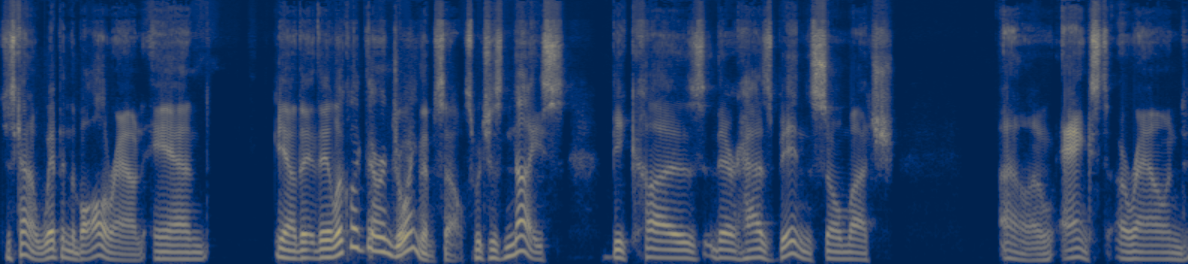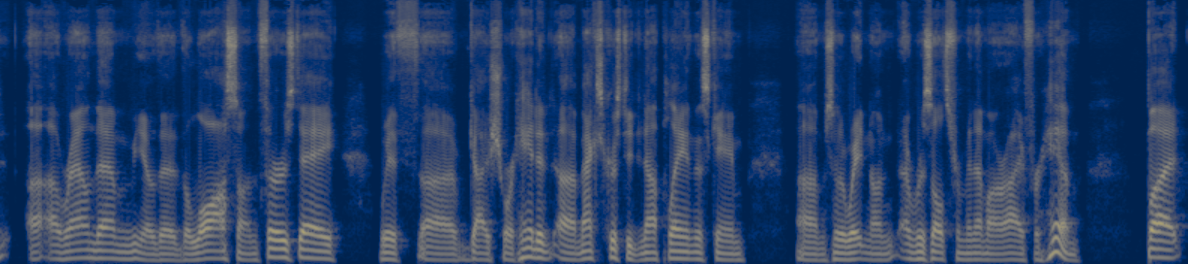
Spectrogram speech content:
just kind of whipping the ball around, and you know they they look like they're enjoying themselves, which is nice because there has been so much. I don't know angst around uh, around them. You know the the loss on Thursday with uh, guys shorthanded. Uh, Max Christie did not play in this game. Um, so they're waiting on uh, results from an MRI for him. But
